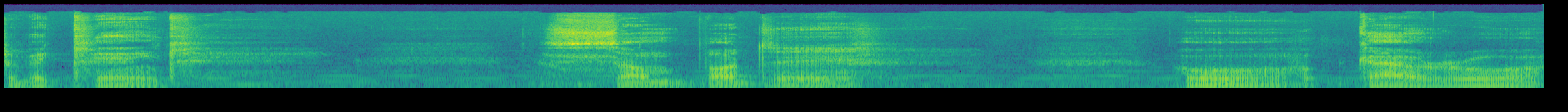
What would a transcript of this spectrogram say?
to be king. Somebody who can rule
